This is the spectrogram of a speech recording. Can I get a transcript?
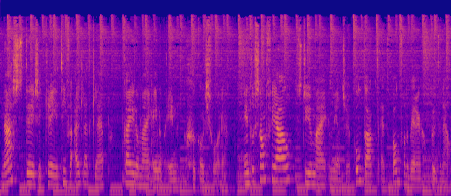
Naast deze creatieve uitlaatklep kan je door mij één op één gecoacht worden. Interessant voor jou? Stuur mij een mailtje contact@pamvandenberg.nl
